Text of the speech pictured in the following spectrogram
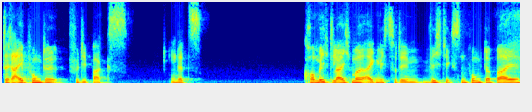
Drei Punkte für die Bucks. Und jetzt komme ich gleich mal eigentlich zu dem wichtigsten Punkt dabei.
